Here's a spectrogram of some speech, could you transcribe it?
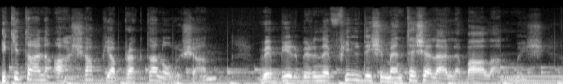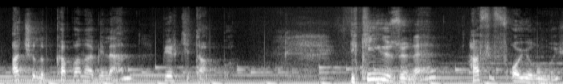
İki tane ahşap yapraktan oluşan ve birbirine fil dişi menteşelerle bağlanmış, açılıp kapanabilen bir kitap. İki yüzüne hafif oyulmuş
